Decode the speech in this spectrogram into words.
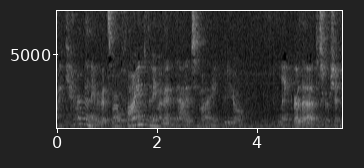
I can't remember the name of it, so I will find the name of it and add it to my video link, or the description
